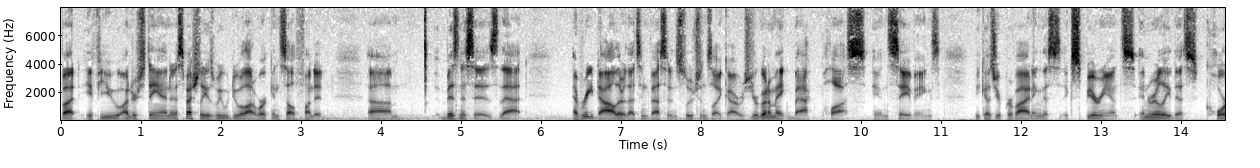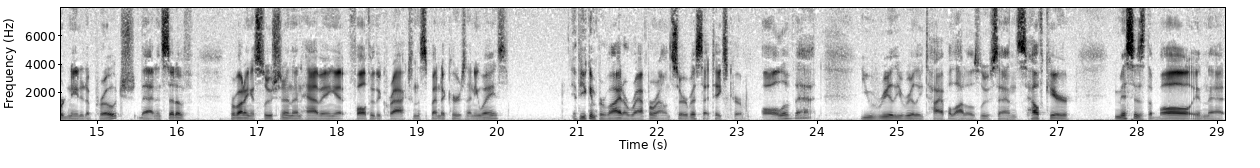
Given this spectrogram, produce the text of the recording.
But if you understand, and especially as we do a lot of work in self-funded um, businesses, that every dollar that's invested in solutions like ours, you're going to make back plus in savings because you're providing this experience and really this coordinated approach that instead of providing a solution and then having it fall through the cracks and the spend occurs anyways, if you can provide a wraparound service that takes care of all of that, you really, really tie up a lot of those loose ends. Healthcare misses the ball in that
